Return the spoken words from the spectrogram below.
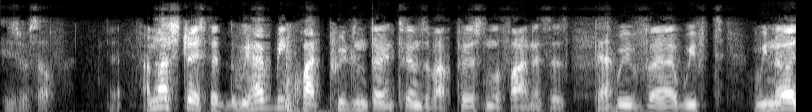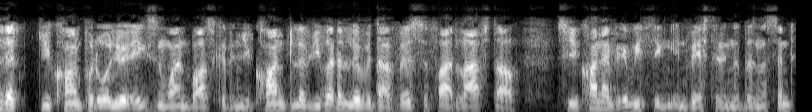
is yourself. Yeah. I must stress that we have been quite prudent though in terms of our personal finances. Okay. We've uh, we've we know that you can't put all your eggs in one basket and you can't live. You've got to live a diversified lifestyle. So you can't have everything invested in the business. And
